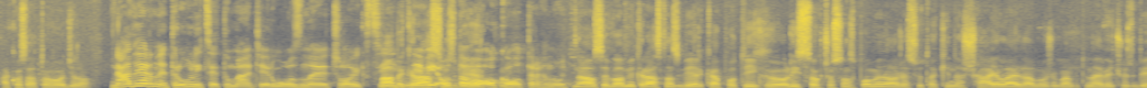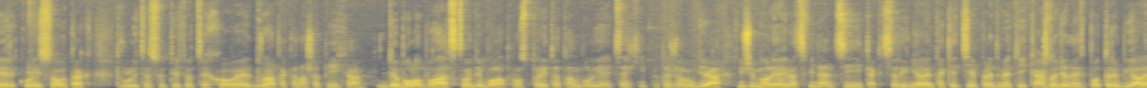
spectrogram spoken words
ako sa to hodilo. Nádherné truhlice tu máte, rôzne. Človek si Máme nevie od toho zbierku. oko otrhnúť. Naozaj veľmi krásna zbierka po tých e, lisoch, čo som spomínal, že sú taký náš highlight, alebo že máme tu najväčšiu zbierku lisov, tak truhlice sú tieto cechové. Druhá taká naša pícha. Kde bolo bohatstvo, kde bola prosperita, tam boli aj cechy. Pretože ľudia, tým, že mali aj viac financií, tak chceli nielen také tie predmety každodennej potreby, ale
